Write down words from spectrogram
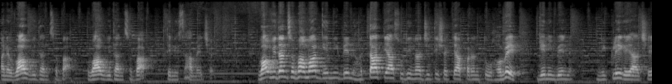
અને વાવ વિધાનસભા વાવ વિધાનસભા તેની સામે છે. વાવ વિધાનસભામાં ગેનીબેન હતા ત્યાં સુધી ન જીતી શક્યા, પરંતુ હવે ગેનીબેન નીકળી ગયા છે,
